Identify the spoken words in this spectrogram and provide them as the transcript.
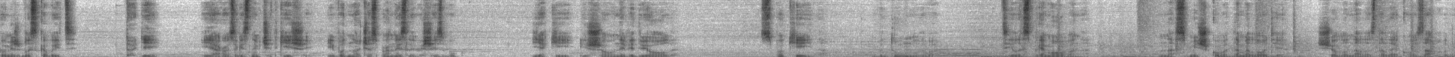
поміж блискавиць. Тоді я розрізнив чіткіший і водночас пронизливіший звук, який ішов не від віоли. Спокійна, вдумлива, цілеспрямована, насмішкувата мелодія, що лунала з далекого заходу.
